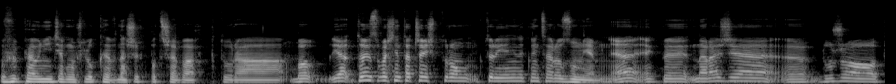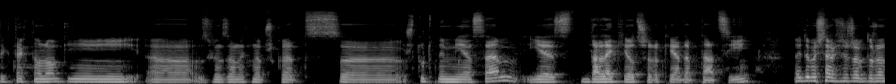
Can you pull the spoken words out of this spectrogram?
wypełnić jakąś lukę w naszych potrzebach, która. Bo ja, to jest właśnie ta część, którą, której ja nie do końca rozumiem. Nie? Jakby na razie e, dużo tych technologii e, związanych na przykład z e, sztucznym mięsem jest dalekie od szerokiej adaptacji. No i domyślam się, że w dużym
